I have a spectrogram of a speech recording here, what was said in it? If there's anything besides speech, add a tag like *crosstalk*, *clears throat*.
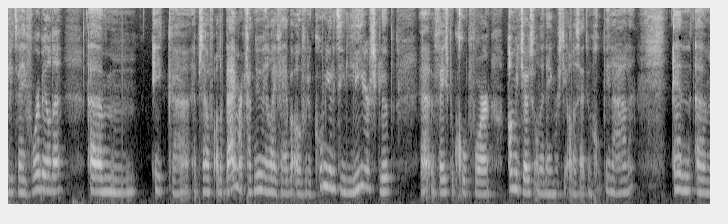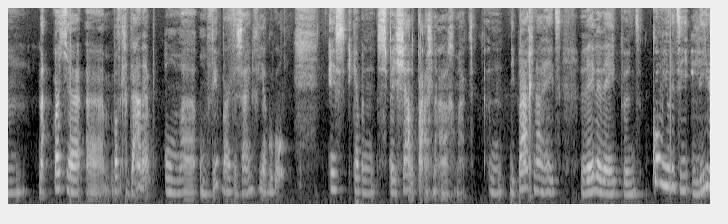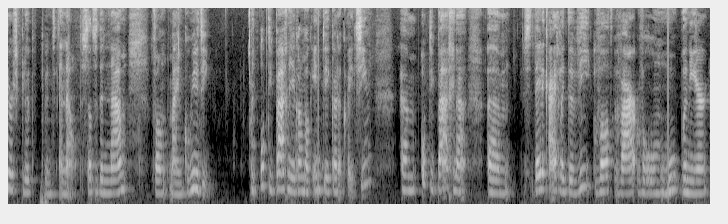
Even twee voorbeelden. Um, ik uh, heb zelf allebei, maar ik ga het nu heel even hebben over de Community Leaders Club. Hè, een Facebookgroep voor ambitieuze ondernemers die alles uit hun groep willen halen. En um, nou, wat, je, uh, wat ik gedaan heb om, uh, om vindbaar te zijn via Google, is ik heb een speciale pagina aangemaakt. En die pagina heet www.communityleadersclub.nl. Dus dat is de naam van mijn community. En op die pagina, je kan hem ook intikken, dan kan je het zien. Um, op die pagina um, deel ik eigenlijk de wie, wat, waar, waarom, hoe, wanneer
